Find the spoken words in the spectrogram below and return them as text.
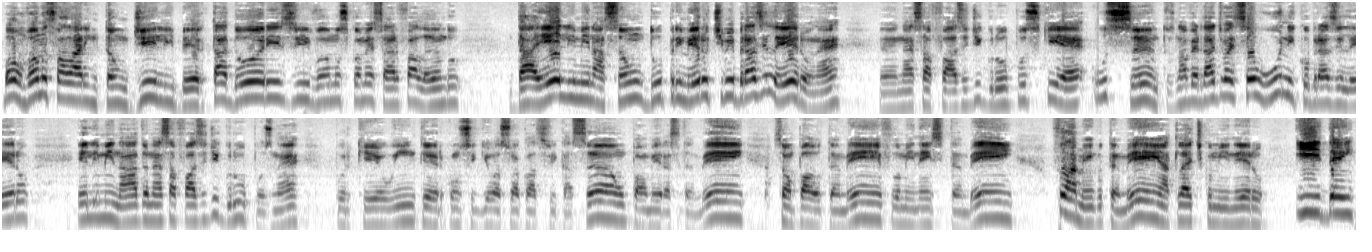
Bom, vamos falar então de Libertadores e vamos começar falando da eliminação do primeiro time brasileiro, né? Eh, nessa fase de grupos, que é o Santos. Na verdade, vai ser o único brasileiro eliminado nessa fase de grupos, né? Porque o Inter conseguiu a sua classificação, o Palmeiras também, São Paulo também, Fluminense também, Flamengo também, Atlético Mineiro idem,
